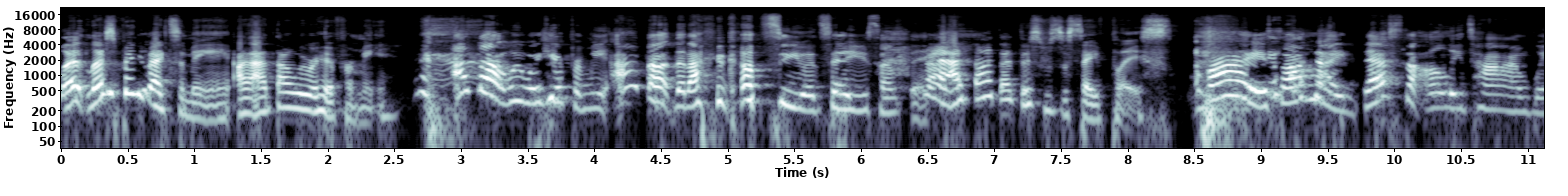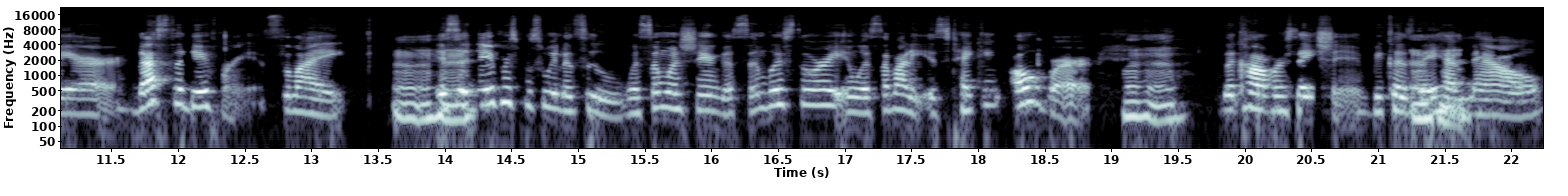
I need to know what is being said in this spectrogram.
Let let's bring it back to me. I, I thought we were here for me. I thought we were here for me. I thought that I could come to you and tell you something. Right. I thought that this was a safe place. Right. So I'm like, that's the only time where that's the difference. Like it's hmm a difference between the two. When someone's sharing a similar story and when somebody is taking over hmm the conversation because they have hmm now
